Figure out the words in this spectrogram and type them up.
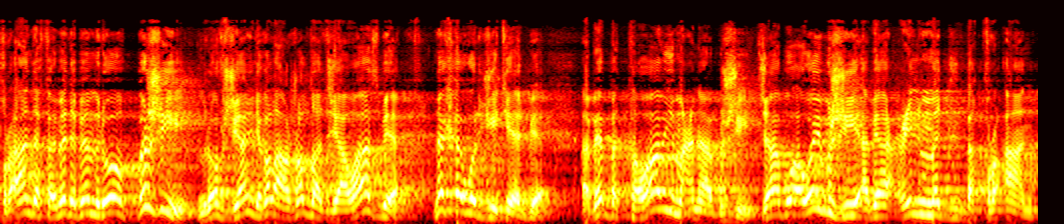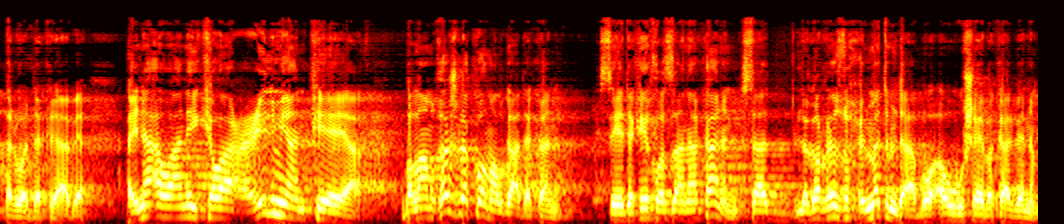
قورآن دەفەرمێ دەبێ مرۆڤ بژی مرۆڤ ژیانی لەگەڵ ئاژەڵدا جیاواز بێ نەک هەر ورگی تێر بێ ئەبێ بە تەواوی مەعنا بژی جا بۆ ئەوەی بژی ئەبێ عیلمت بە قورآن پەروەردە کرابێ ئەینا ئەوانەی کەوا عیلمیان پێیە بەڵام غەش لە کۆمەڵگا دەکەن سیدەکەی خۆ زاناکانن ستا لەگەڵ ڕێز و حرمەتمدا بۆ ئەو وشەیە بەکاربێنم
